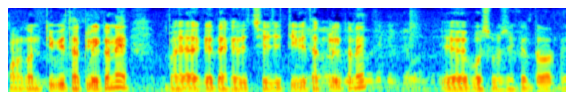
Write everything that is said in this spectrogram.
মনে করেন টিভি থাকলে এখানে ভাইয়াকে দেখা দিচ্ছে যে টিভি থাকলে এখানে। এভাবে বসে বসে খেলতে পারবে।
